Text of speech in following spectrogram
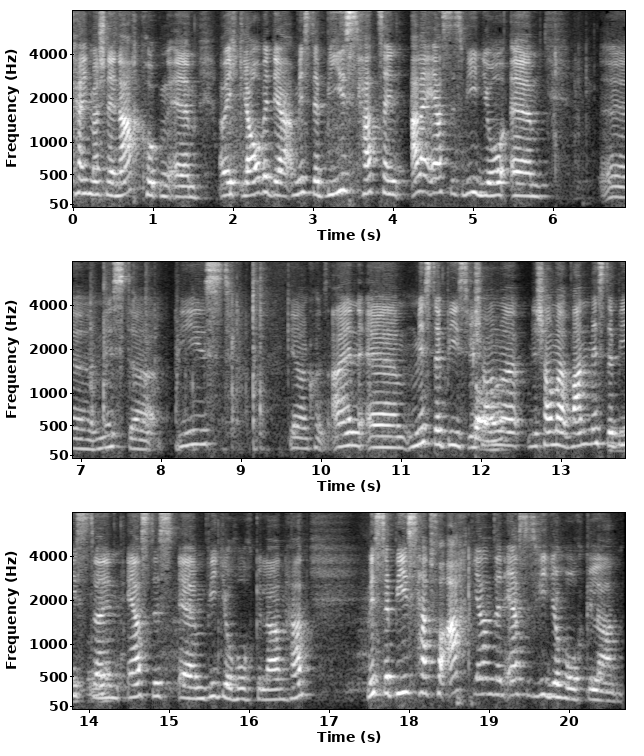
kann ich mal schnell nachgucken, ähm, aber ich glaube, der Mr. Beast hat sein allererstes Video, ähm, äh, Mr. Beast, gehen wir kurz ein, ähm, Mr. Beast, wir schauen mal, wir schauen mal, wann Mr. Beast sein erstes ähm, Video hochgeladen hat. Mr. Beast hat vor acht Jahren sein erstes Video hochgeladen.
